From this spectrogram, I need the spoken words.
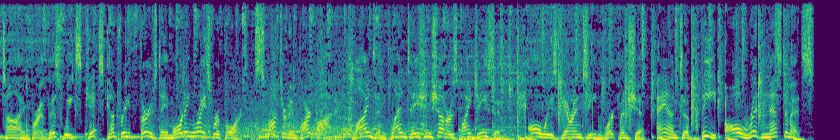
time for this week's KIX Country Thursday Morning Race Report, sponsored in part by Blinds and Plantation Shutters by Jason. Always guaranteed workmanship and to beat all written estimates.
